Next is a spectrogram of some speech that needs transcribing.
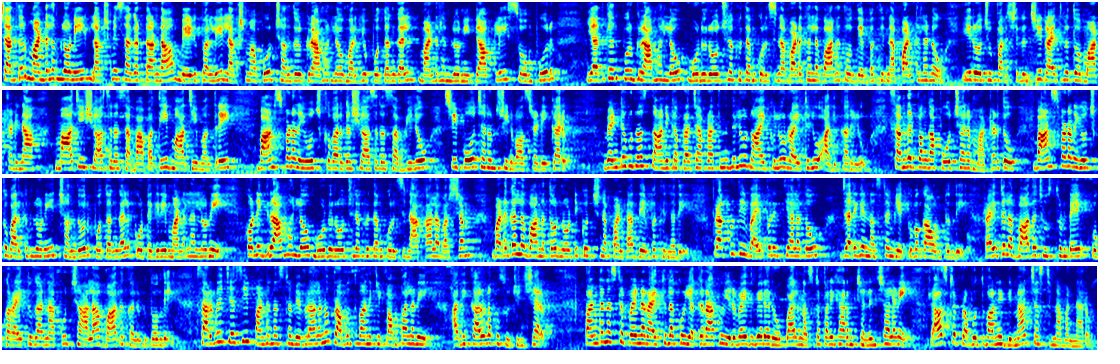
చందూర్ మండలంలోని లక్ష్మీసాగర్ తాండా మేడిపల్లి లక్ష్మాపూర్ చందూర్ గ్రామంలో మరియు పుతంగల్ మండలంలోని టాక్లీ సోంపూర్ యద్గర్పూర్ గ్రామాల్లో మూడు రోజుల క్రితం కురిసిన వడగళ్ళ వానతో దెబ్బతిన్న పంటలను ఈ రోజు పరిశీలించి రైతులతో మాట్లాడిన మాజీ శాసన సభాపతి మాజీ మంత్రి బాన్స్వాడ నియోజకవర్గ శాసన సభ్యులు శ్రీ పోచారం శ్రీనివాసరెడ్డి గారు. వెంట ఉన్న స్థానిక ప్రజాప్రతినిధులు నాయకులు రైతులు అధికారులు. సందర్భంగా పోచారం మాట్లాడుతూ బాన్స్వాడ నియోజకవర్గంలోని చందూర్ పోతంగల్ కోటగిరి మండలాల్లోని కొన్ని గ్రామాల్లో మూడు రోజుల క్రితం కురిసిన అకాల వర్షం వడగళ్ళ వానతో నోటికొచ్చిన పంట దెబ్బతిన్నది. ప్రకృతి వైపరీత్యాలతో జరిగే నష్టం ఎక్కువగా ఉంటుంది. రైతుల బాధ చూస్తుంటే ఒక రైతుగా నాకు చాలా బాధ కలుగుతోంది. సర్వే చేసి పంట నష్టం వివరాలను ప్రభుత్వానికి పంపాలని అధికారులకు సూచించారు. పంట నష్టపోయిన రైతులకు ఎకరాకు ఇరవై ఐదు వేల రూపాయల నష్టపరిహారం చెల్లించాలని రాష్ట్ర ప్రభుత్వాన్ని డిమాండ్ చేస్తున్నామన్నారు.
